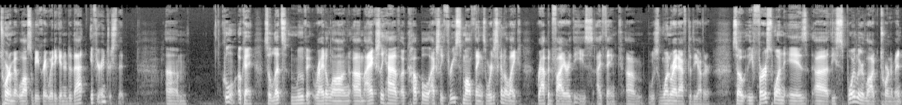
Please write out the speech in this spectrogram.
tournament will also be a great way to get into that if you're interested. Um, Cool. Okay. So let's move it right along. Um, I actually have a couple, actually three small things. We're just gonna like rapid fire these. I think, um, which one right after the other. So the first one is uh, the spoiler log tournament.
